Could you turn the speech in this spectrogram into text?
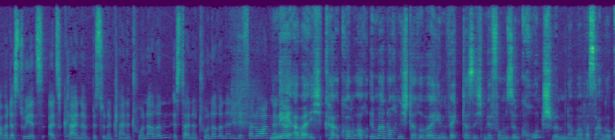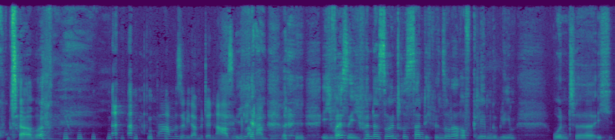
Aber dass du jetzt als kleine, bist du eine kleine Turnerin? Ist deine Turnerin in dir verloren gegangen? Nee, aber ich komme auch immer noch nicht darüber hinweg, dass ich mir vom Synchronschwimmen da mal was angeguckt habe. da haben wir sie wieder mit den Nasenklammern. Ja, ich weiß nicht, ich fand das so interessant. Ich bin so darauf kleben geblieben. Und äh, ich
